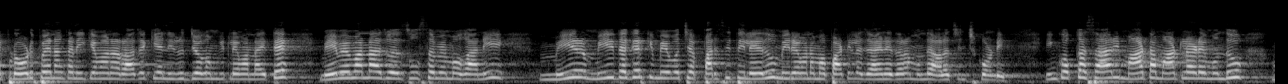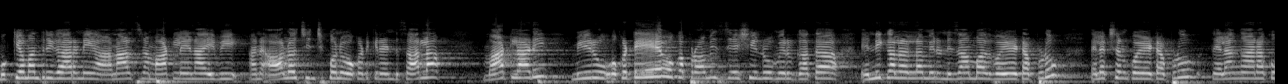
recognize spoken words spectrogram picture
ఇప్పుడు ఓడిపోయినాక నీకేమన్నా రాజకీయ నిరుద్యోగం గిట్ల ఏమన్నా అయితే మేమేమన్నా చూ- చూస్తామేమో కానీ మీరు మీ దగ్గరికి మేము వచ్చే పరిస్థితి లేదు. మీరేమైనా మా పార్టీలో జాయిన్ అవుతారా? ముందే ఆలోచించుకోండి. ఇంకొకసారి మాట మాట్లాడే ముందు ముఖ్యమంత్రి గారిని అనాల్సిన మాటలేనా ఇవి అని ఆలోచించుకొని ఒకటికి రెండు సార్లు మాట్లాడి మీరు ఒకటే ఒక ప్రామిస్ చేసిండ్రు. మీరు గత ఎన్నికలలో మీరు నిజామాబాద్ పోయేటప్పుడు ఎలక్షన్ పోయేటప్పుడు తెలంగాణకు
